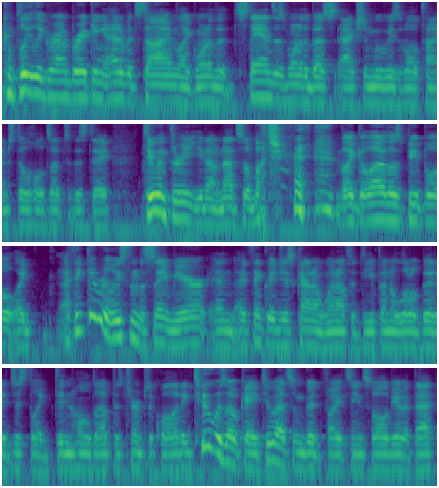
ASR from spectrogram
completely groundbreaking, ahead of its time. Like one of the stands as one of the best action movies of all time. Still holds up to this day. Two and three, you know, not so much. like a lot of those people, like I think they released them the same year, and I think they just kind of went off the deep end a little bit. It just like didn't hold up in terms of quality. Two was okay. Two had some good fight scenes, so I'll give it that.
